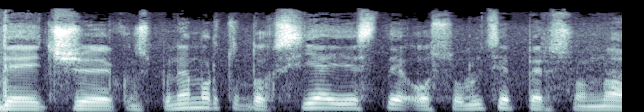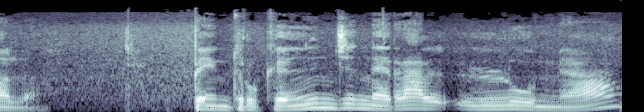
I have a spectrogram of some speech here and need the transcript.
Deci, cum spuneam, ortodoxia este o soluție personală. Pentru că, în general, lumea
